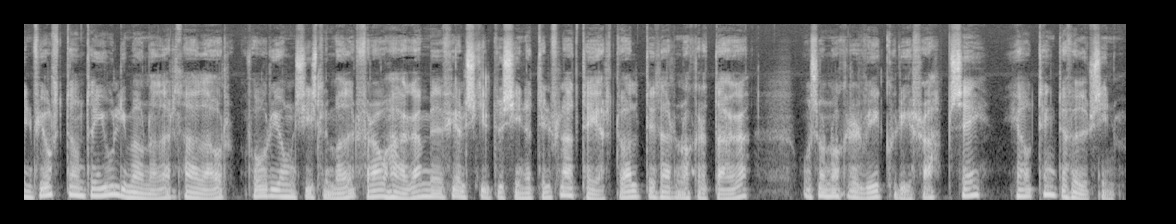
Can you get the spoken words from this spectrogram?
Hinn 14. júlimánaðar það ár fór Jón Síslumadur frá Haga með fjölskyldu sína til Flattegar, dvaldi þar nokkra daga og svo nokkrar vikur í Rappsei hjá tengdaföður sínum.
